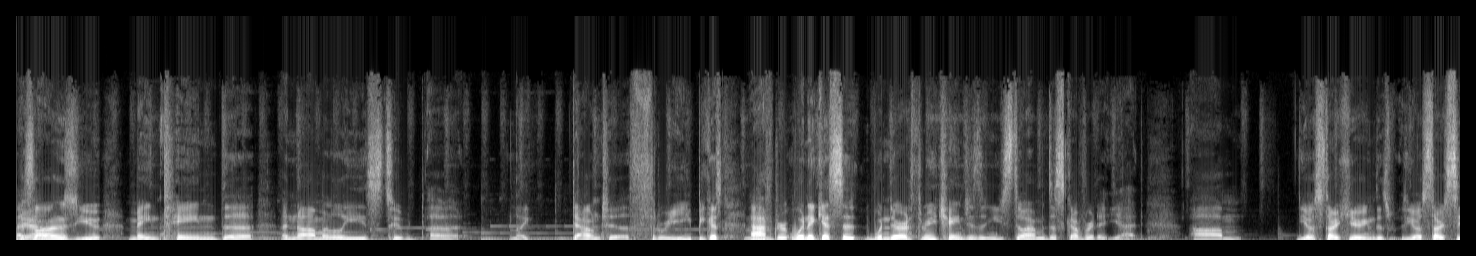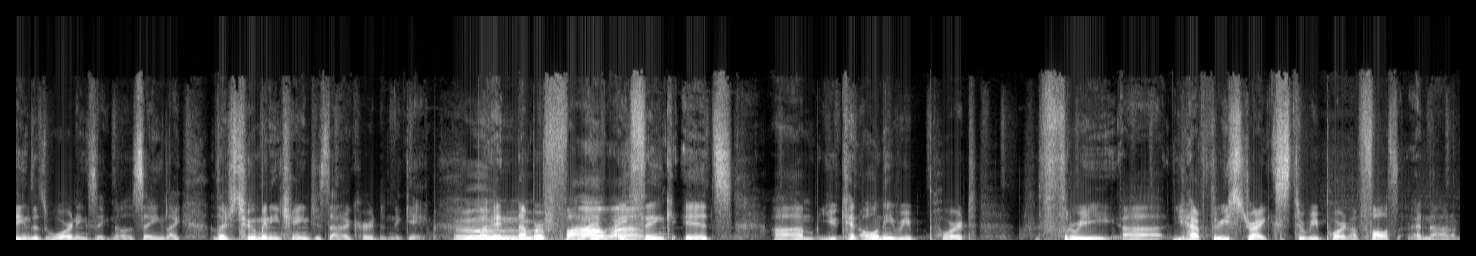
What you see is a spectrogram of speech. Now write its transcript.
as Yeah. long as you maintain the anomalies to uh like down to three because Mm-hmm. after when it gets to when there are three changes and you still haven't discovered it yet um you'll start hearing this you'll start seeing this warning signal saying like there's too many changes that occurred in the game but in number Ooh. five Oh, i think it's um you can only report three uh you have three strikes to report a false anomaly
